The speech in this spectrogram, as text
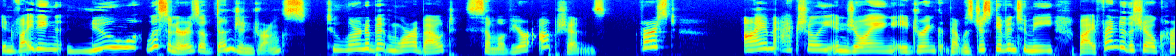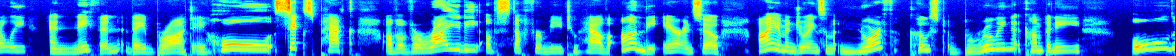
inviting new listeners of Dungeon Drunks to learn a bit more about some of your options. First, I am actually enjoying a drink that was just given to me by friend of the show, Carly and Nathan. They brought a whole six pack of a variety of stuff for me to have on the air. And so I am enjoying some North Coast Brewing Company Old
